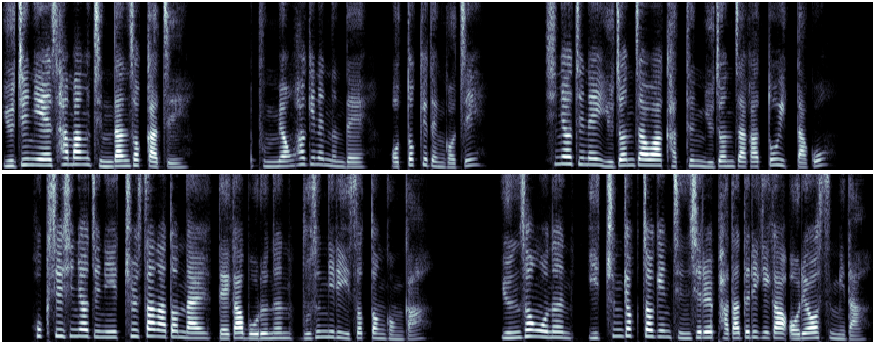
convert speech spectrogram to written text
유진이의 사망 진단서까지 분명 확인했는데 어떻게 된 거지? 신여진의 유전자와 같은 유전자가 또 있다고? 혹시 신여진이 출산하던 날 내가 모르는 무슨 일이 있었던 건가? 윤성호는 이 충격적인 진실을 받아들이기가 어려웠습니다.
